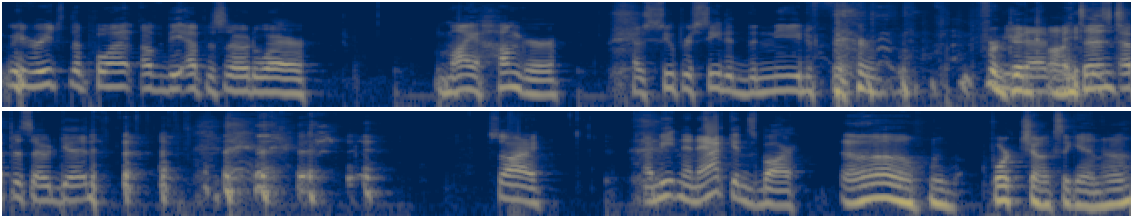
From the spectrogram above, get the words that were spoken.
We've reached the point of the episode where my hunger has superseded the need for For good to make this content. episode good. Sorry, I'm eating an Atkins bar. Oh, pork chunks again, huh?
